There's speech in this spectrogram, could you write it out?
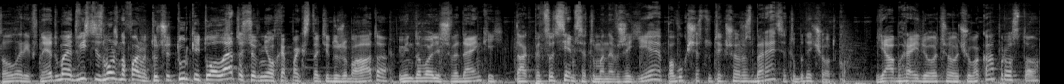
доларів. Ну я думаю, 200 зможна фармити. Тут ще туркий туалет, ось в нього хп, кстати, дуже багато. Він доволі швиденький. Так, 570 у мене вже є. Павук щас тут, якщо розбереться, то буде чітко. Я апгрейдю цього чувака просто.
